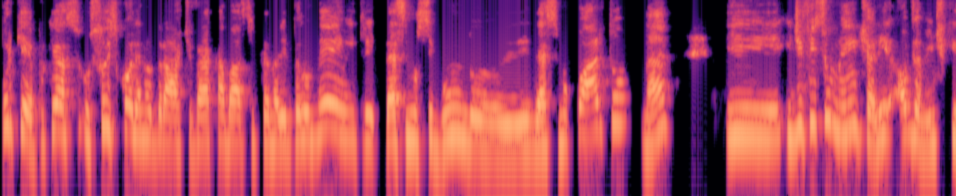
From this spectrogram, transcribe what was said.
Por quê? Porque a, sua escolha no draft vai acabar ficando ali pelo meio, entre 12 e 14, né? E, e, dificilmente ali, obviamente que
